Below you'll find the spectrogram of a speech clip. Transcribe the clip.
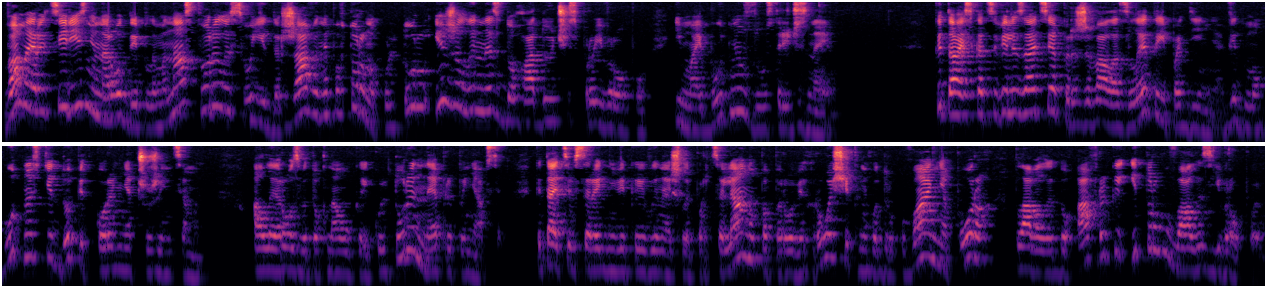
В Америці різні народи і племена створили свої держави, неповторну культуру і жили, не здогадуючись про Європу і майбутню зустріч з нею. Китайська цивілізація переживала злети і падіння від могутності до підкорення чужинцями, але розвиток науки і культури не припинявся. Китайці в середні віки винайшли порцеляну, паперові гроші, книгодрукування, порох, плавали до Африки і торгували з Європою.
